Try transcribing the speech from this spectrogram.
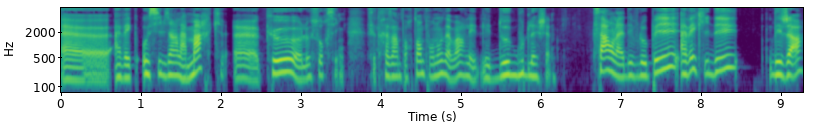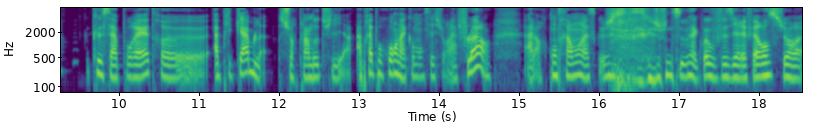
euh, avec aussi bien la marque euh, que le sourcing. C'est très important pour nous d'avoir les, deux bouts de la chaîne. Ça, on l'a développé avec l'idée déjà que ça pourrait être applicable sur plein d'autres filières. Après, pourquoi on a commencé sur la fleur? Alors, contrairement à ce que je, ne sais pas à quoi vous faisiez référence sur,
